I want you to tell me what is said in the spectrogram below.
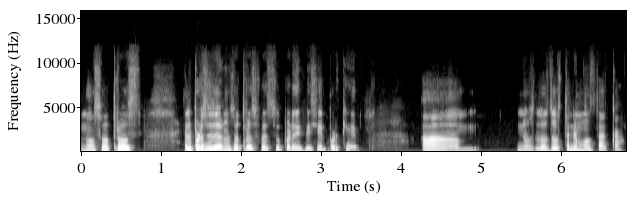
nosotros el proceso de nosotros fue súper difícil porque um, nos, los dos tenemos DACA.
